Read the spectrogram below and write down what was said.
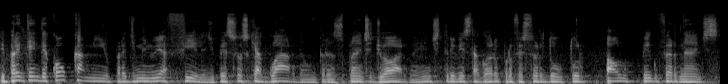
E para entender qual o caminho para diminuir a fila de pessoas que aguardam um transplante de órgão, a gente entrevista agora o professor doutor Paulo Pego Fernandes,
